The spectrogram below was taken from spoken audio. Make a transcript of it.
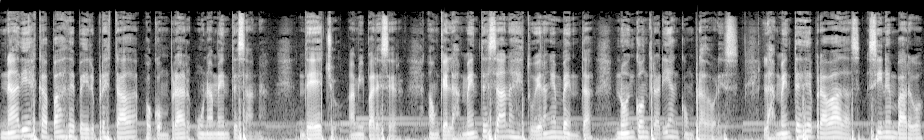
Nadie es capaz de pedir prestada o comprar una mente sana. De hecho, a mi parecer, aunque las mentes sanas estuvieran en venta, no encontrarían compradores. Las mentes depravadas, sin embargo,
